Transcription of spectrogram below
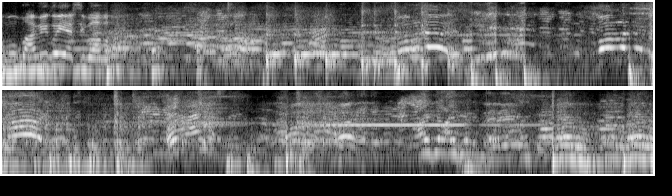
ও ভাবি কই আছি, বাবা? হ্যালো হ্যালো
